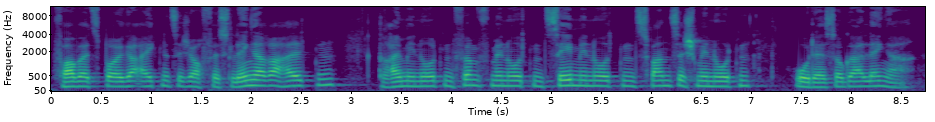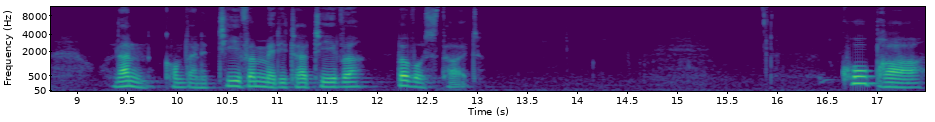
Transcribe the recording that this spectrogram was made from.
Vorwärtsbeuge eignet sich auch fürs längere Halten drei Minuten, fünf Minuten, zehn Minuten, zwanzig Minuten oder sogar länger. Und dann kommt eine tiefe meditative Bewusstheit. Cobra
